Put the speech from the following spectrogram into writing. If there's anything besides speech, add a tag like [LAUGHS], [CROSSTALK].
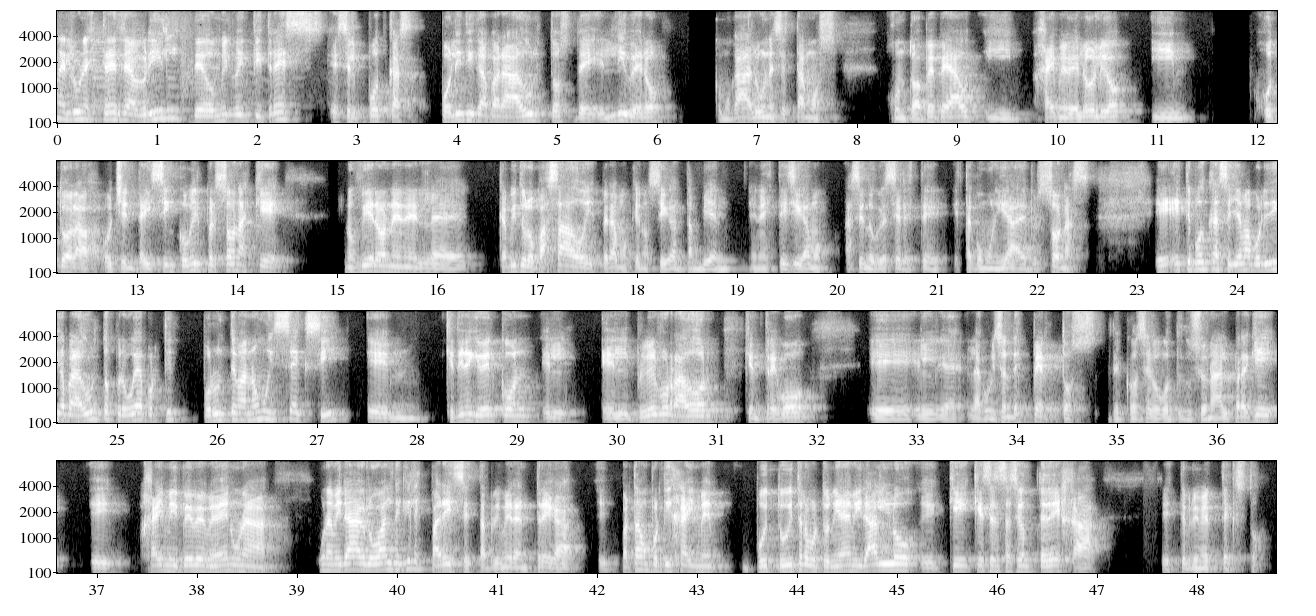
están? El lunes 3 de abril de 2023 es el podcast Política para Adultos de El Libero. Como cada lunes estamos junto a Pepe Out y Jaime Belolio y junto a las 85 mil personas que nos vieron en el eh, capítulo pasado y esperamos que nos sigan también en este y sigamos haciendo crecer este, esta comunidad de personas. Eh, este podcast se llama Política para Adultos, pero voy a partir por un tema no muy sexy, em, que tiene que ver con el, el primer borrador que entregó eh, la Comisión de Expertos del Consejo Constitucional, para que eh, Jaime y Pepe me den una, una mirada global de qué les parece esta primera entrega. Eh, partamos por ti, Jaime. ¿Tuviste la oportunidad de mirarlo? ¿qué, ¿Qué sensación te deja este primer texto?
